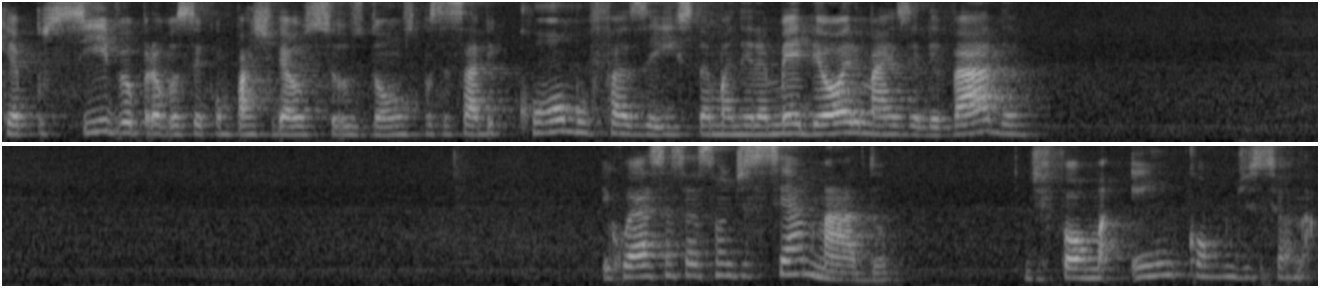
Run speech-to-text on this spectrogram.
que é possível para você compartilhar os seus dons, você sabe como fazer isso da maneira melhor e mais elevada? E qual é a sensação de ser amado de forma incondicional?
